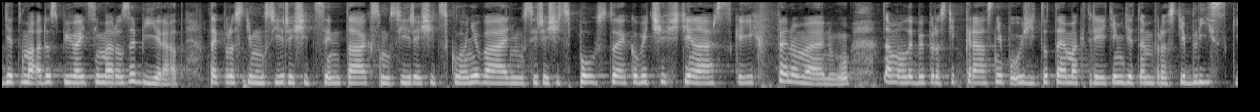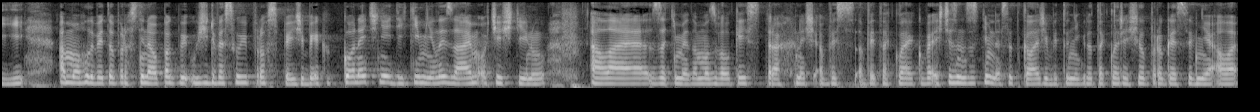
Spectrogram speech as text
dětma a dospívajícíma rozebírat, tak prostě musí řešit syntax, musí řešit skloňování, musí řešit spoustu jakoby češtinářských fenoménů a mohli by prostě krásně použít to téma, který je těm dětem prostě prostě blízký a mohli by to prostě naopak využít ve svůj prospěch, že by jako konečně děti měly zájem o češtinu, ale zatím je tam moc velký strach, než aby, aby takhle, jakoby, ještě jsem se s tím nesetkala, že by to někdo takhle řešil progresivně, ale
